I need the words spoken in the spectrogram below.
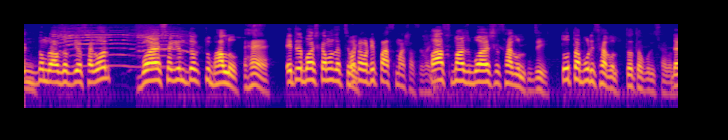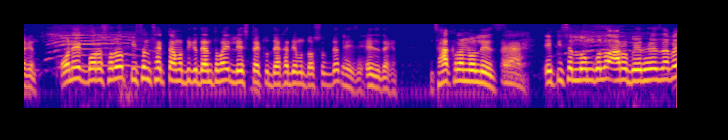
একদম রাজকীয় ছাগল। বয়সে কিন্তু একটু ভালো। হ্যাঁ। এটার বয়স কেমন যাচ্ছে মোটামুটি পাঁচ মাস আছে ভাই। পাঁচ মাস বয়সে ছাগল। জি। তোতাপুরি ছাগল। তোতাপুরি ছাগল। দেখেন অনেক বড় সড়ো পিছন সাইডটা আমার দিকে দেন তো ভাই লেজটা একটু দেখা দিই আমার দর্শকদের। এই যে দেখেন ঝাঁকড়ানো লেজ এই পিছের লোমগুলো আরও বের হয়ে যাবে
